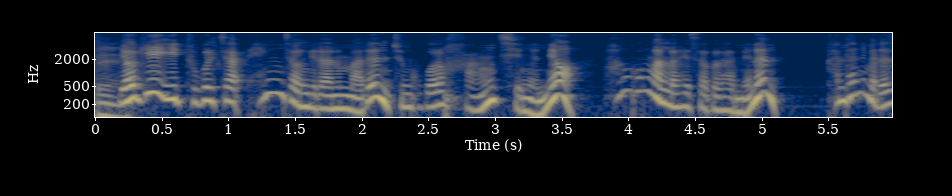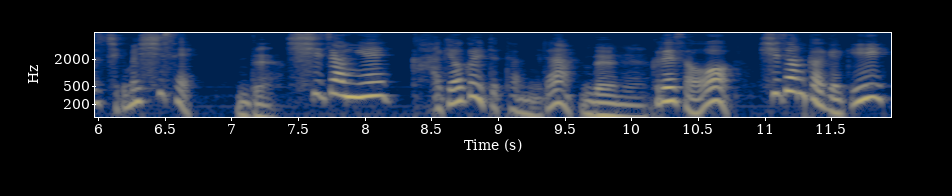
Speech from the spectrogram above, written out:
네. 여기에 이 두 글자 행정이라는 말은 중국어로 항칭은요. 한국말로 해석을 하면은 간단히 말해서 지금의 시세, 네. 시장의 가격을 뜻합니다. 네네. 그래서 시장 가격이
